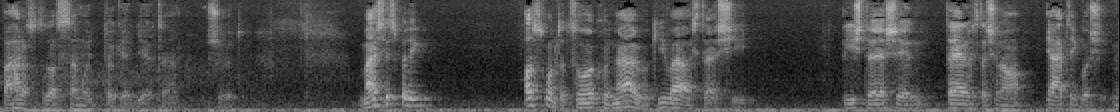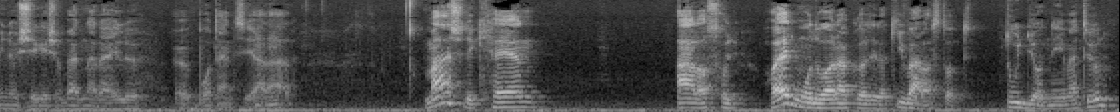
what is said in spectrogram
páratot, azt hiszem, hogy tök egyértelmű. Sőt. Másrészt pedig azt mondta Czolk, hogy náluk a kiválasztási lista esén természetesen a játékos minőség és a benne rejlő potenciál áll. Második helyen áll az, hogy ha egy mód van rá, akkor azért a kiválasztott tudjon németül,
